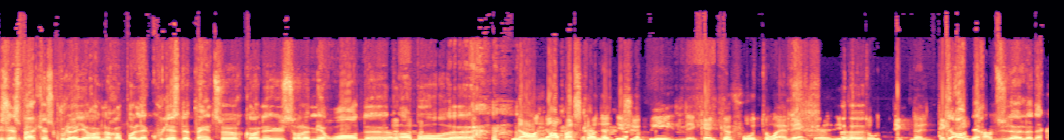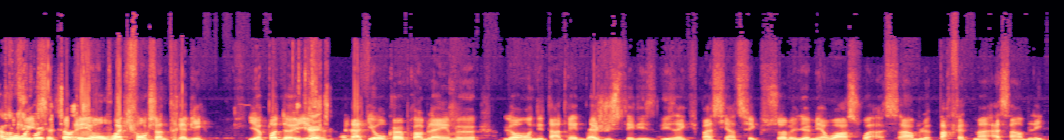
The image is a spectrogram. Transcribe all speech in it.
J'espère que ce coup-là, il n'y aura pas la coulisse de peinture qu'on a eue sur le miroir de Hubble. Euh. non, non, parce qu'on a déjà pris quelques photos avec euh, des uh-huh. photos technologiques. On est rendu là, là d'accord. Oui, oui, c'est ça. Et on voit qu'il fonctionne très bien. Il n'y a pas de. Il n'y a, aucun problème. Euh, là, on est en train d'ajuster les, équipements scientifiques, tout ça, mais le miroir semble parfaitement assemblé,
